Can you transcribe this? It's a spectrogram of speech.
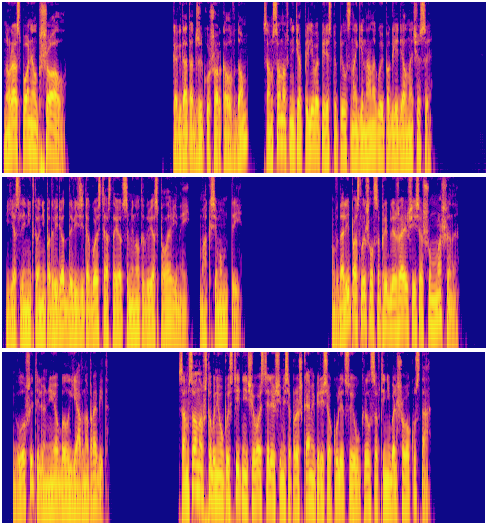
Ну, раз понял, пшел. Когда таджик ушоркал в дом, Самсонов нетерпеливо переступил с ноги на ногу и поглядел на часы. Если никто не подведет до визита гостя, остается минуты две с половиной, максимум три. Вдали послышался приближающийся шум машины. Глушитель у нее был явно пробит. Самсонов, чтобы не упустить ничего, стелющимися прыжками пересек улицу и укрылся в тени большого куста.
